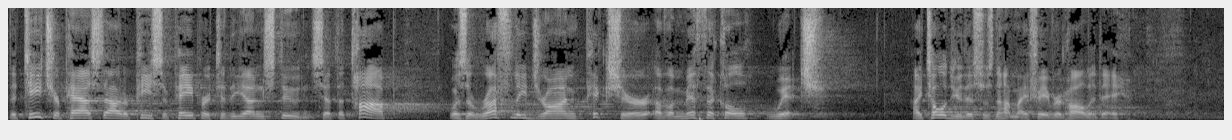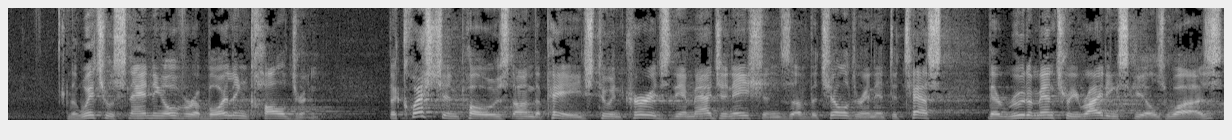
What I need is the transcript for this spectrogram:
The teacher passed out a piece of paper to the young students. At the top, was a roughly drawn picture of a mythical witch. I told you this was not my favorite holiday. The witch was standing over a boiling cauldron. The question posed on the page to encourage the imaginations of the children and to test their rudimentary writing skills was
